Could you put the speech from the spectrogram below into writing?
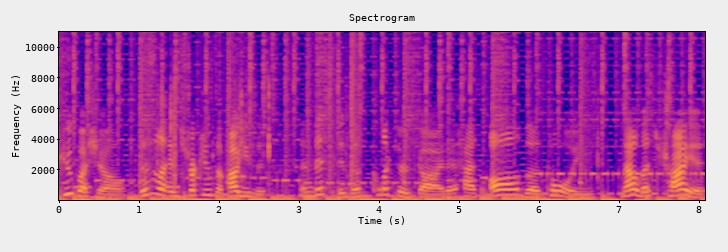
Koopa shell. This is the instructions of how to use it. And this is a collector's guide. It has all the toys. Now let's try it.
